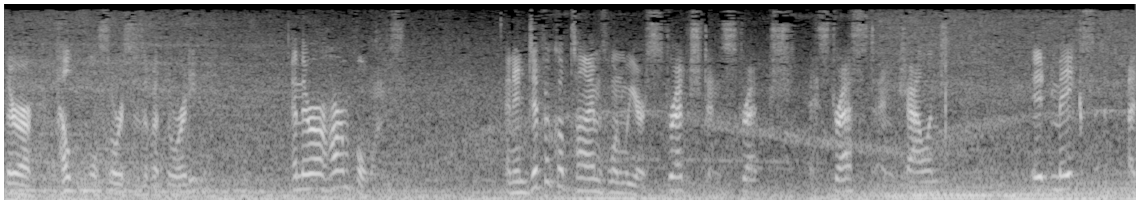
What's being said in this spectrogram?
There are helpful sources of authority, and there are harmful ones. And in difficult times when we are stretched and stressed and challenged, it makes a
